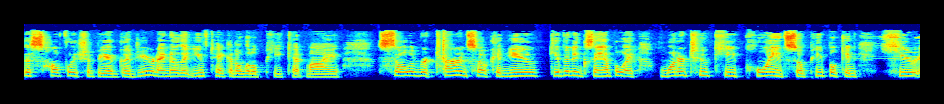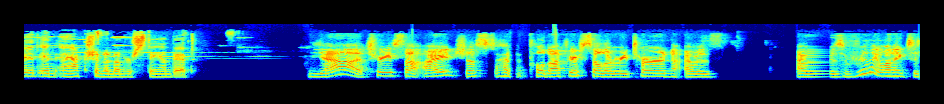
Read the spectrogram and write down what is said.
this hopefully should be a good year. And I know that you've taken a little peek at my solar return. So can you give an example, like one or two key points so people can hear it in action and understand it? Yeah, Teresa, I just had pulled up your solar return. I was I was really wanting to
